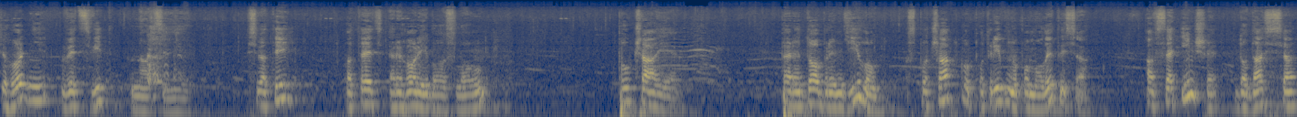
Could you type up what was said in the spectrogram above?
Сьогодні ви цвіт нації. Святий отець Григорій Богослов повчає, перед добрим ділом спочатку потрібно помолитися, а все інше додасться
